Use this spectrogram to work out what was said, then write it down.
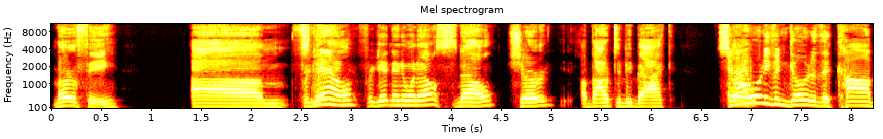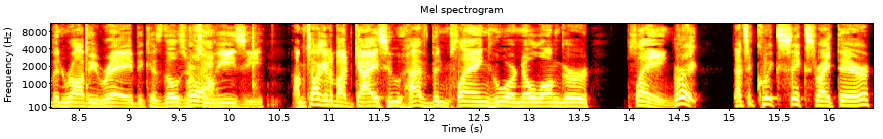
Murphy. Um, forgetting, Snell. Forgetting anyone else? Snell, sure, about to be back. So and I won't even go to the Cobb and Robbie Ray because those are too easy. I'm talking about guys who have been playing who are no longer playing. right. That's a quick six right there.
